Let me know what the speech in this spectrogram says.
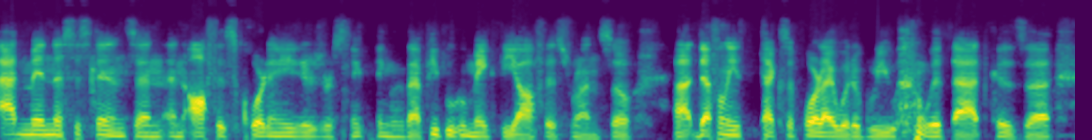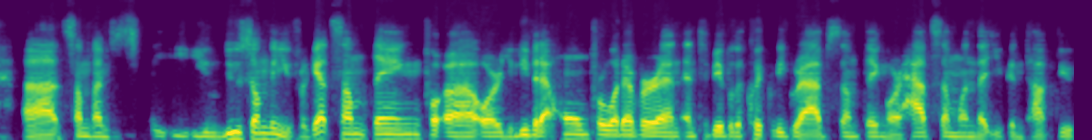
admin assistants and, and office coordinators or things like that, people who make the office run. So uh, definitely tech support, I would agree with that because uh, uh, sometimes you lose something, you forget something, for, uh, or you leave it at home for whatever, and, and to be able to quickly grab something or have someone that you can talk to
